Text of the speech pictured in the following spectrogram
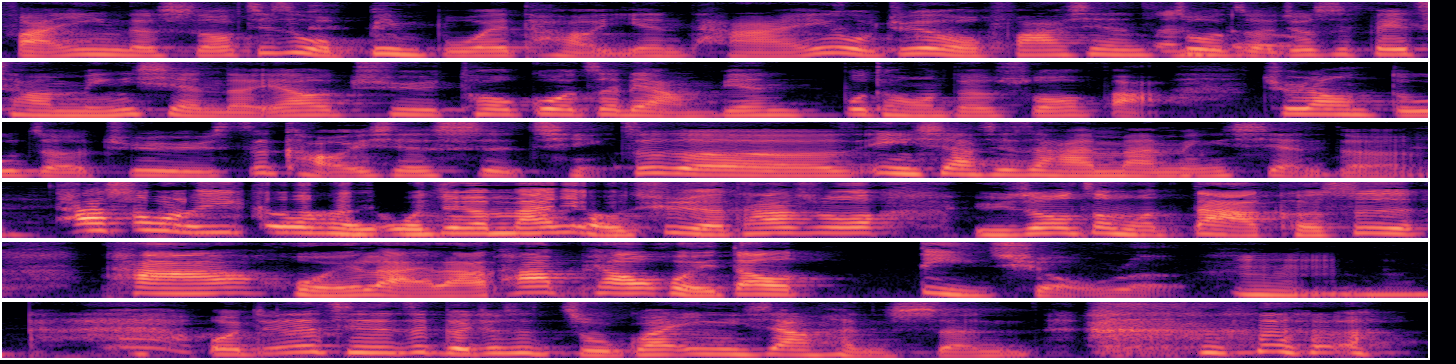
反应的时候，其实我并不会讨厌他，因为我觉得我发现作者就是非常明显的要去透过这两边不同的说法，去让读者去思考一些事情。这个印象其实还蛮明显的。他说了一个很，我觉得蛮有趣的。他说宇宙这么大，可是他回来了，他飘回到地球了。嗯，我觉得其实这个就是主观印象很深。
